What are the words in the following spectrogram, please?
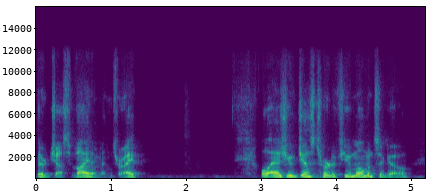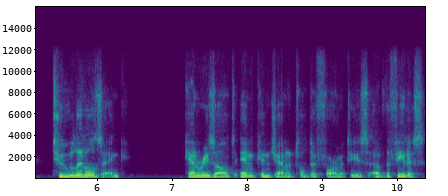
they're just vitamins, right? Well, as you've just heard a few moments ago, too little zinc can result in congenital deformities of the fetus.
